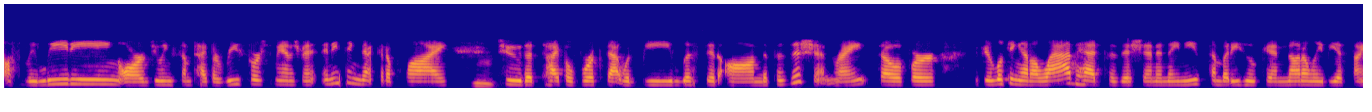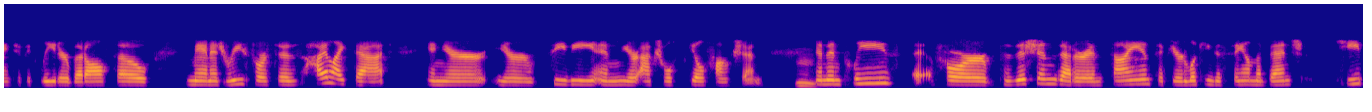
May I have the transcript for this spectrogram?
possibly leading or doing some type of resource management, anything that could apply mm. to the type of work that would be listed on the position, right? So if we're if you're looking at a lab head position and they need somebody who can not only be a scientific leader but also manage resources, highlight that in your your CV and your actual skill function. Mm. And then please, eh, for positions that are in science, if you're looking to stay on the bench, keep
